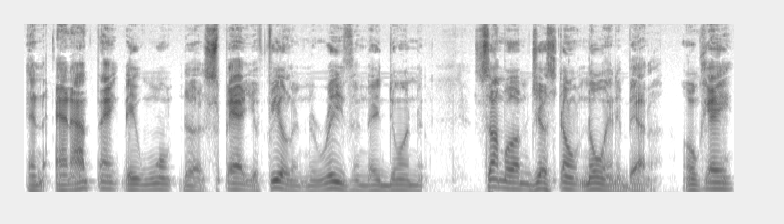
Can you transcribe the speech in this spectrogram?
and and I think they want to spare your feeling. The reason they doing it, some of them just don't know any better. Okay,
